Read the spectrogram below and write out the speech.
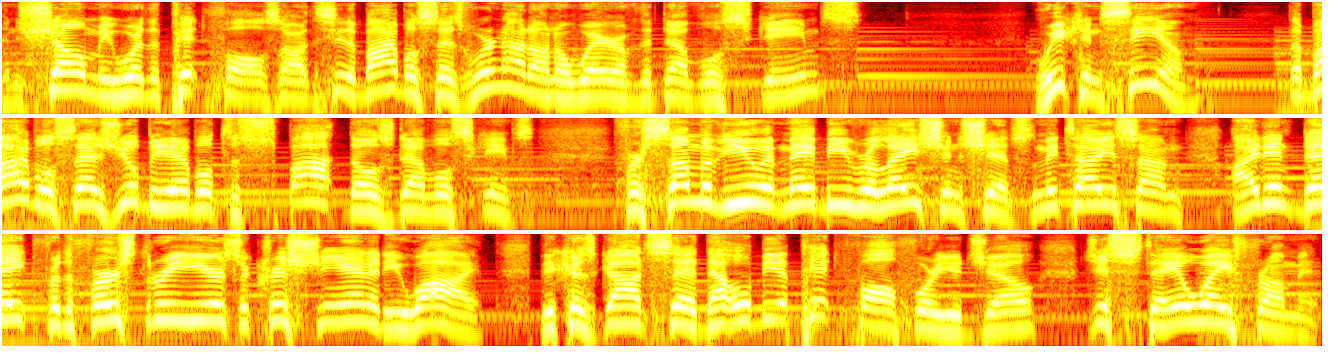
and show me where the pitfalls are. See, the Bible says we're not unaware of the devil's schemes, we can see them. The Bible says you'll be able to spot those devil schemes. For some of you, it may be relationships. Let me tell you something. I didn't date for the first three years of Christianity. Why? Because God said that will be a pitfall for you, Joe. Just stay away from it.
